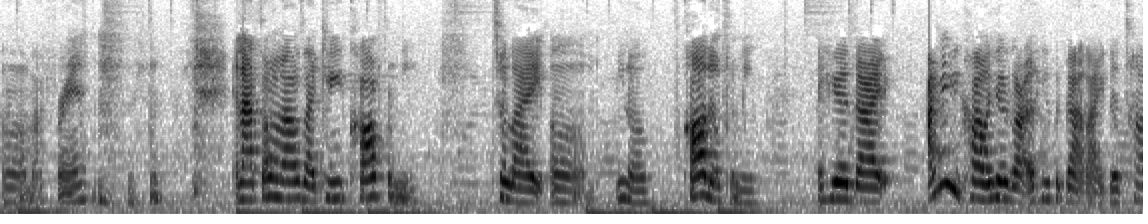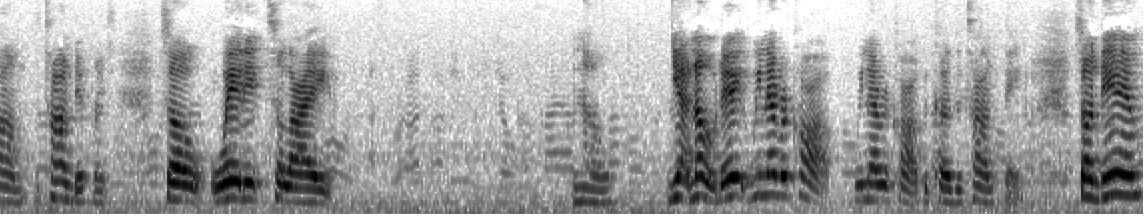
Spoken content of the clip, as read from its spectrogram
uh, my friend and I told him, I was like, can you call for me to like, um, you know, call them for me. And he was like, I think he called here's like, he forgot like the time, the time difference. So waited to like no. Yeah, no, they we never called. We never called because the time thing. So then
